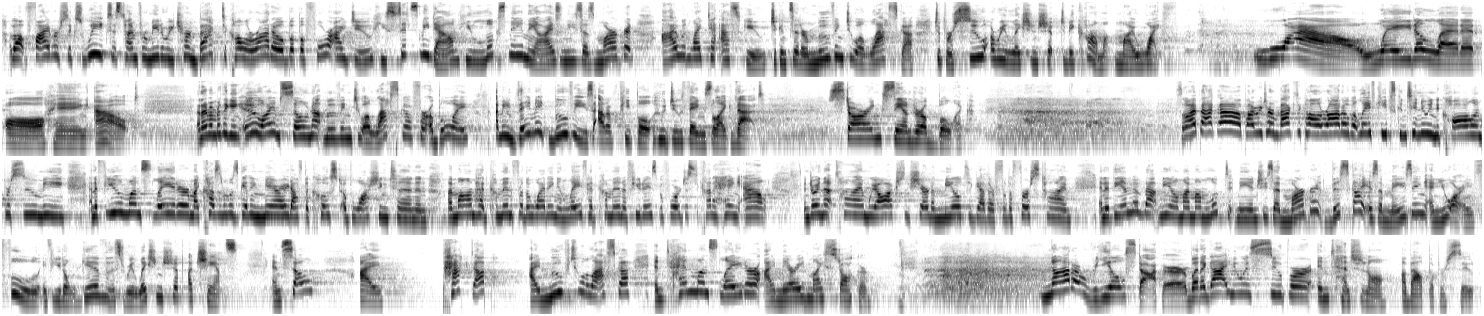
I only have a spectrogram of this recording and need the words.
about five or six weeks, it's time for me to return back to Colorado. But before I do, he sits me down, he looks me in the eyes, and he says, Margaret, I would like to ask you to consider moving to Alaska to pursue a relationship to become my wife. Wow, way to let it all hang out. And I remember thinking, ooh, I am so not moving to Alaska for a boy. I mean, they make movies out of people who do things like that, starring Sandra Bullock. So I pack up, I return back to Colorado, but Leif keeps continuing to call and pursue me. And a few months later, my cousin was getting married off the coast of Washington, and my mom had come in for the wedding, and Leif had come in a few days before just to kind of hang out. And during that time, we all actually shared a meal together for the first time. And at the end of that meal, my mom looked at me and she said, Margaret, this guy is amazing, and you are a fool if you don't give this relationship a chance. And so I packed up, I moved to Alaska, and 10 months later, I married my stalker. Not a real stalker, but a guy who was super intentional about the pursuit.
